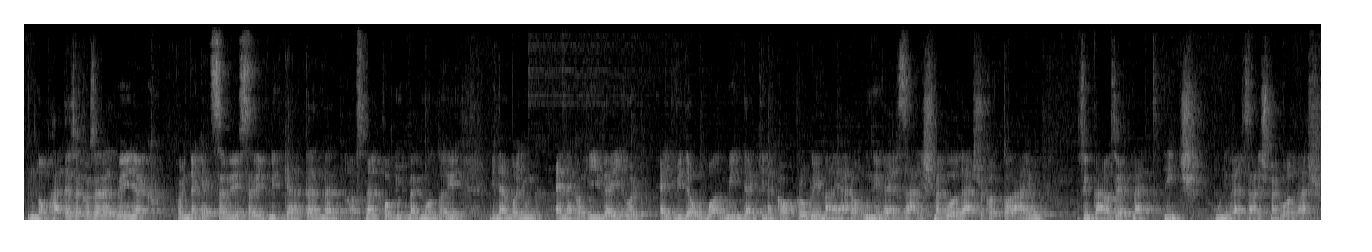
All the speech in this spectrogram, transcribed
No, hát ezek az eredmények, hogy neked személy szerint mit kell tenned, azt nem fogjuk megmondani. Mi nem vagyunk ennek a hívei, hogy egy videóban mindenkinek a problémájára univerzális megoldásokat találjunk, szimplán azért, mert nincs univerzális megoldás.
